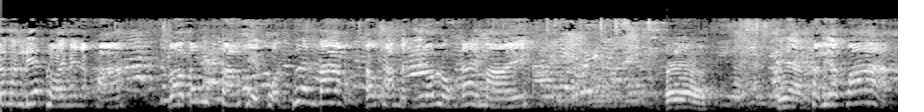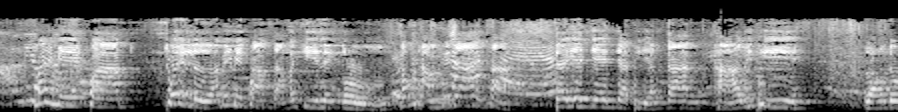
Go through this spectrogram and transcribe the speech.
แล้วมันเรียบร้อยไหมล่ะคะ เราต้องฟังเหตุผลเพื่อนบ้าง เราทำแบบนี้เราลงได้ไหมเออเนี่ยเขาเรียกว่าไม่มีความช่วยเหลือไม่มีความสามัคคีในกลุ่ม ต้องทำให้ได้ค่ะใจเย็นๆอย่าเถียงกันหาวิธี ลองดู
